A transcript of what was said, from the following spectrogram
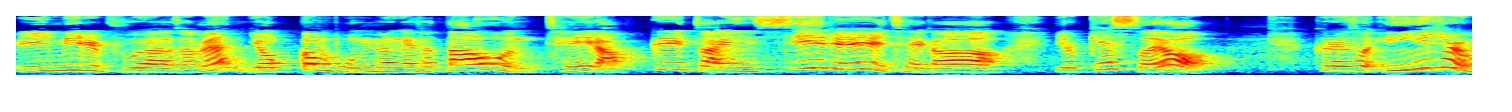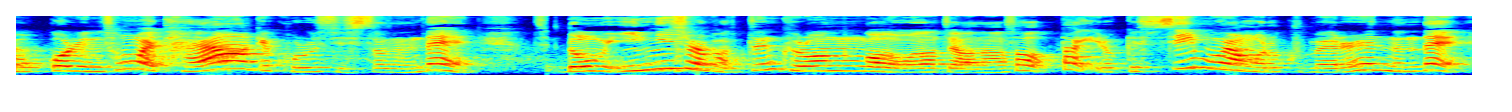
의미를 부여하자면 여권 본명에서 따온 제일 앞글자인 C를 제가 이렇게 했어요. 그래서 이니셜 목걸이는 정말 다양하게 고를 수 있었는데 너무 이니셜 같은 그런 건 원하지 않아서 딱 이렇게 C 모양으로 구매를 했는데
